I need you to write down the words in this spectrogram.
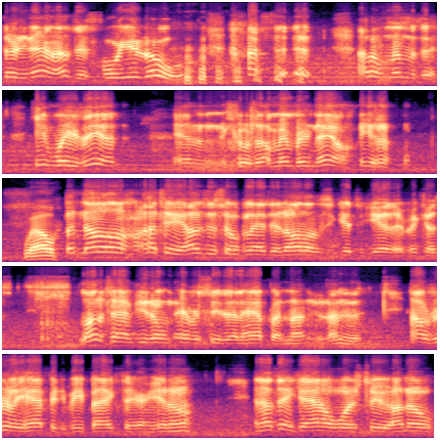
1939, I was just four years old. I said, I don't remember the heat wave then, and of course I remember it now. You know. Well, But no, I tell you, I was just so glad that all of us get together because a lot of times you don't ever see that happen. And and I was really happy to be back there, you know. And I think Al was too. I know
